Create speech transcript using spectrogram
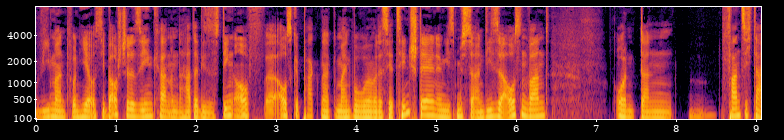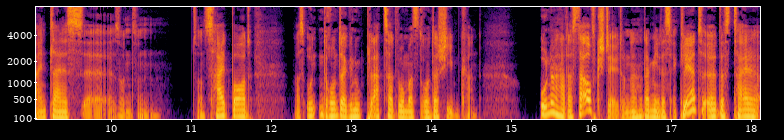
wie man von hier aus die Baustelle sehen kann und dann hat er dieses Ding auf, äh, ausgepackt und hat gemeint, wo wollen wir das jetzt hinstellen, irgendwie es müsste an diese Außenwand und dann fand sich da ein kleines, äh, so, so, ein, so ein Sideboard, was unten drunter genug Platz hat, wo man es drunter schieben kann. Und dann hat er es da aufgestellt und dann hat er mir das erklärt. Äh, das Teil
